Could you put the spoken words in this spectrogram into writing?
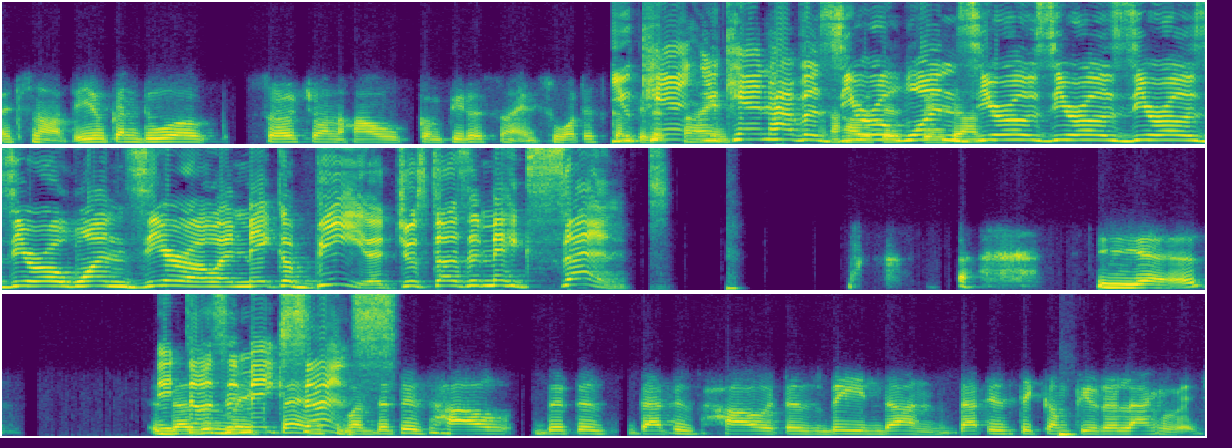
it's not. You can do a search on how computer science. What is computer You can't science? you can't have a zero one zero zero zero zero one zero and make a B. That just doesn't make sense. Yes, It, It doesn't make but sense. that is how that is that is how it is being done. That is the computer language.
